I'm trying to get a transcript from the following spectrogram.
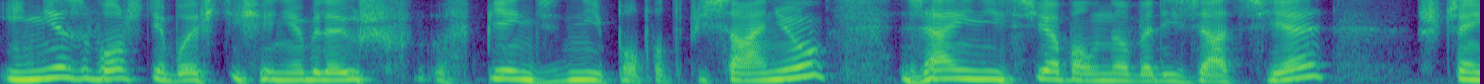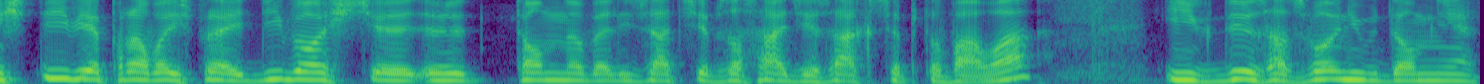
i niezwłocznie, bo jeśli się nie mylę, już w, w pięć dni po podpisaniu zainicjował nowelizację. Szczęśliwie Prawo i Sprawiedliwość e, tą nowelizację w zasadzie zaakceptowała i gdy zadzwonił do mnie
